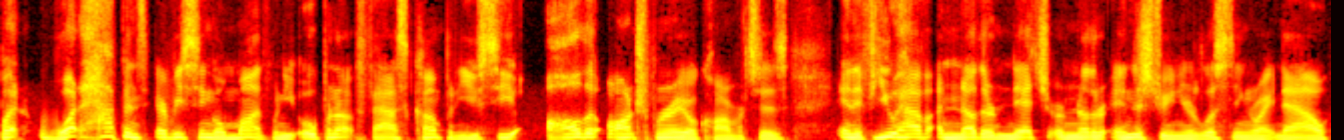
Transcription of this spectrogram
But what happens every single month when you open up Fast Company? You see all the entrepreneurial conferences. And if you have another niche or another industry and you're listening right now,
